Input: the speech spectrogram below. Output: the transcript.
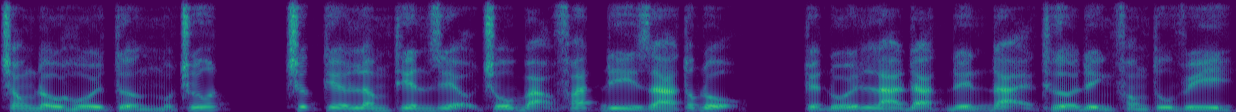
trong đầu hồi tưởng một chút, trước kia Lâm Thiên Diệu chỗ bạo phát đi ra tốc độ, tuyệt đối là đạt đến đại thừa đỉnh phong tu vi.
